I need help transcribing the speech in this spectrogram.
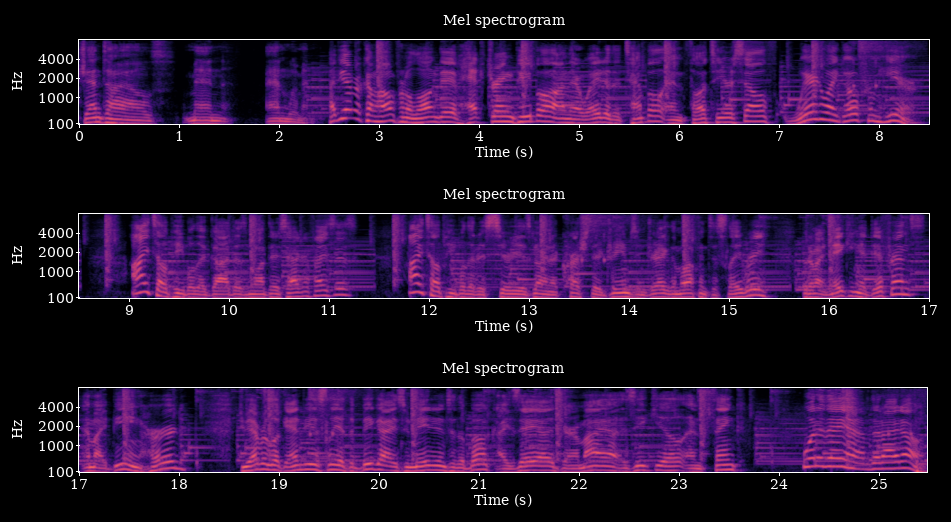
Gentiles, men and women. Have you ever come home from a long day of hectoring people on their way to the temple and thought to yourself, where do I go from here? I tell people that God doesn't want their sacrifices. I tell people that Assyria is going to crush their dreams and drag them off into slavery. But am I making a difference? Am I being heard? Do you ever look enviously at the big guys who made it into the book, Isaiah, Jeremiah, Ezekiel, and think, what do they have that I don't?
